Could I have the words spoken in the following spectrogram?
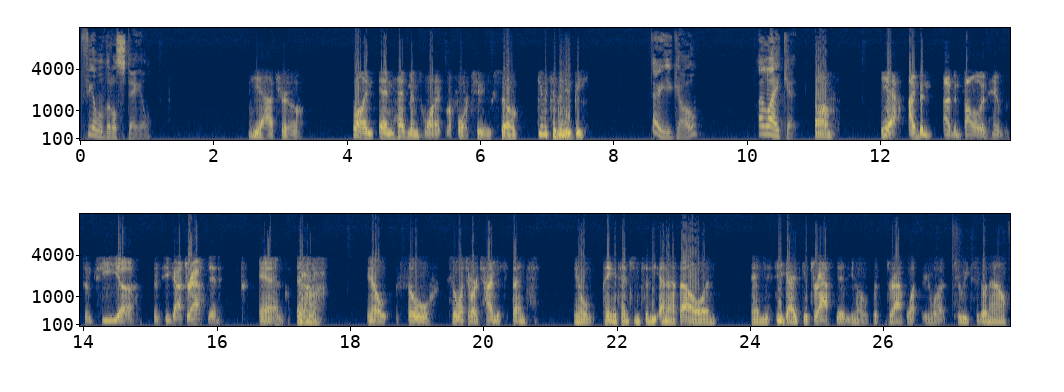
feel a little stale. Yeah, true. Well, and and Hedman's won it before too, so give it to the newbie. There you go. I like it. Um, yeah, I've been I've been following him since he uh, since he got drafted, and you know, so so much of our time is spent, you know, paying attention to the NFL, and and you see guys get drafted. You know, with the draft, what you know, what two weeks ago now,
